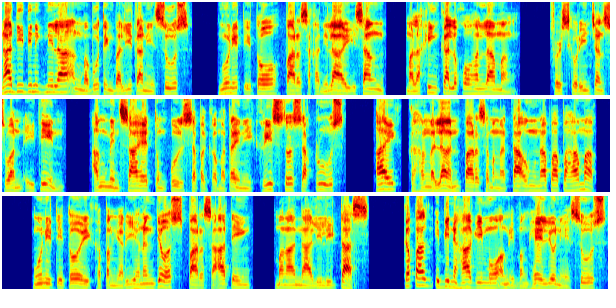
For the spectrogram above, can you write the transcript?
Nadidinig nila ang mabuting balita ni Jesus, ngunit ito para sa kanila ay isang malaking kalokohan lamang. 1 Corinthians 1.18 Ang mensahe tungkol sa pagkamatay ni Kristo sa krus ay kahangalan para sa mga taong napapahamak Ngunit ito ay kapangyarihan ng Diyos para sa ating mga naliligtas. Kapag ibinahagi mo ang Ebanghelyo ni Jesus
